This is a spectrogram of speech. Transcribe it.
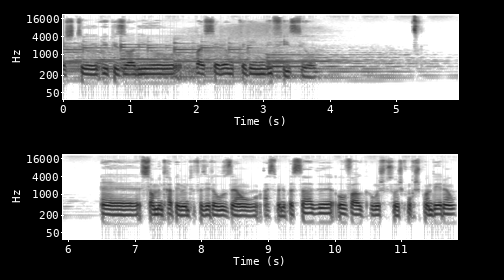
Este episódio vai ser um bocadinho difícil. Uh, só muito rapidamente fazer alusão à semana passada, houve algumas pessoas que me responderam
